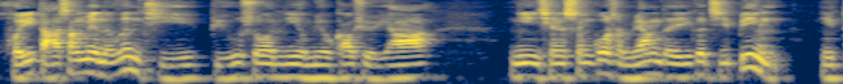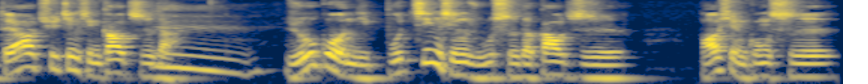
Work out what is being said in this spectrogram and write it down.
回答上面的问题，比如说你有没有高血压，你以前生过什么样的一个疾病。你都要去进行告知的。嗯，如果你不进行如实的告知，保险公司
